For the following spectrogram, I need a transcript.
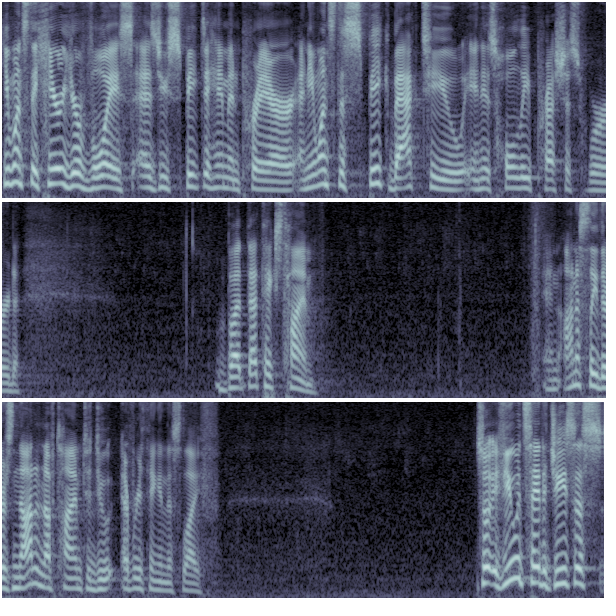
He wants to hear your voice as you speak to Him in prayer, and He wants to speak back to you in His holy, precious Word. But that takes time. And honestly, there's not enough time to do everything in this life. So if you would say to Jesus,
